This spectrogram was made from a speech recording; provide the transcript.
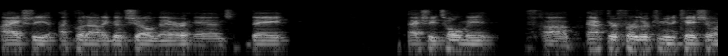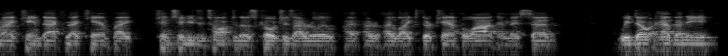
I actually I put on a good show there, and they actually told me uh, after further communication when I came back from that camp, I continued to talk to those coaches. I really I, I, liked their camp a lot, and they said we don't have any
